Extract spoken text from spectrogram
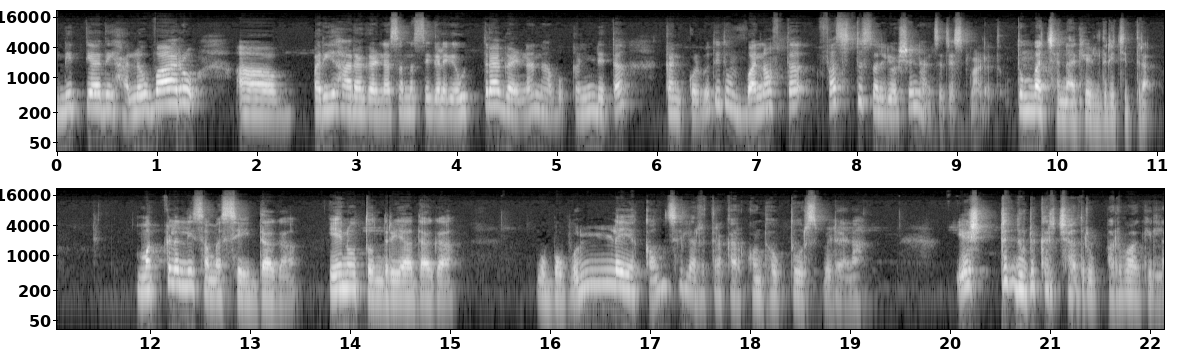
ಇನ್ನಿತ್ಯಾದಿ ಹಲವಾರು ಪರಿಹಾರಗಳನ್ನ ಸಮಸ್ಯೆಗಳಿಗೆ ಉತ್ತರಗಳನ್ನ ನಾವು ಖಂಡಿತ ಕಂಡ್ಕೊಳ್ಬೋದು. ಇದು one of the first solution ನಾನು ಸಜೆಸ್ಟ್ ಮಾಡೋದು. ತುಂಬ ಚೆನ್ನಾಗಿ ಹೇಳಿದ್ರಿ ಚಿತ್ರ. ಮಕ್ಕಳಲ್ಲಿ ಸಮಸ್ಯೆ ಇದ್ದಾಗ, ಏನೋ ತೊಂದರೆಯಾದಾಗ ಒಬ್ಬ ಒಳ್ಳೆಯ ಕೌನ್ಸಿಲರ್ ಹತ್ರ ಕರ್ಕೊಂಡು ಹೋಗಿ ತೋರಿಸ್ಬಿಡೋಣ. ಎಷ್ಟು ದುಡ್ಡು ಖರ್ಚಾದರೂ ಪರವಾಗಿಲ್ಲ.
